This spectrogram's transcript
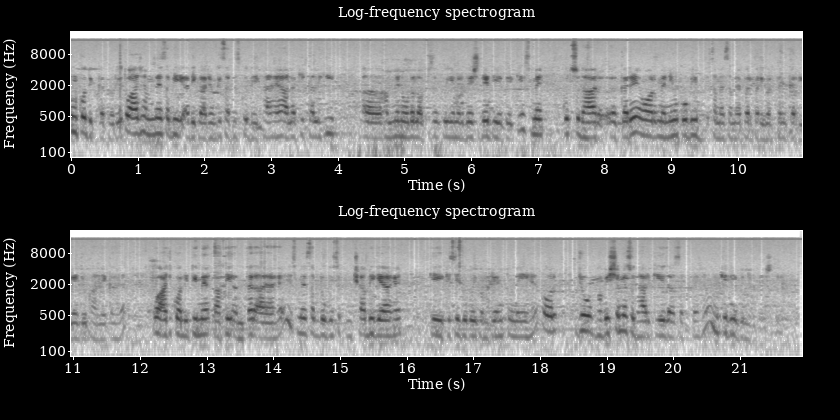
उनको दिक्कत हो रही है। तो आज हमने सभी अधिकारियों के साथ इसको देखा है। हालाँकि कल ही हमने नोडल ऑफिसर को ये निर्देश दे दिए थे कि इसमें कुछ सुधार करें और मेन्यू को भी समय समय पर परिवर्तन कर लें जो खाने का है। तो आज क्वालिटी में काफ़ी अंतर आया है। इसमें सब लोगों से पूछा भी गया है कि किसी को कोई कंप्लेंट तो नहीं है और जो भविष्य में सुधार किए जा सकते हैं, उनके लिए भी निर्देश दिए।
